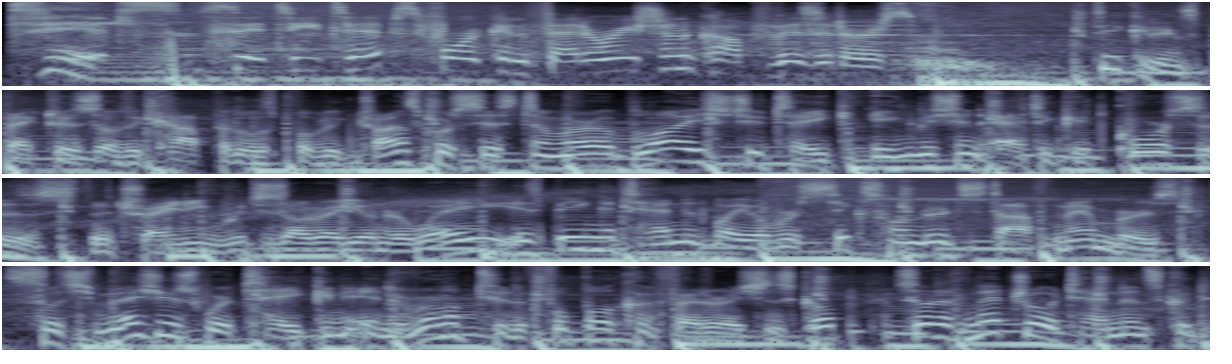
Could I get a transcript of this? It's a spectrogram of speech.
Tips. City tips for Confederation Cup visitors. Ticket inspectors of the capital's public transport system are obliged to take English and etiquette courses. The training, which is already underway, is being attended by over 600 staff members. Such measures were taken in the run up to the Football Confederations Cup so that Metro attendants could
